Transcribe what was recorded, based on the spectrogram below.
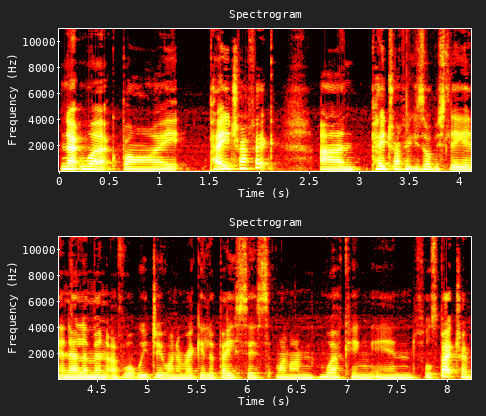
network by pay traffic. And paid traffic is obviously an element of what we do on a regular basis when I'm working in full spectrum.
